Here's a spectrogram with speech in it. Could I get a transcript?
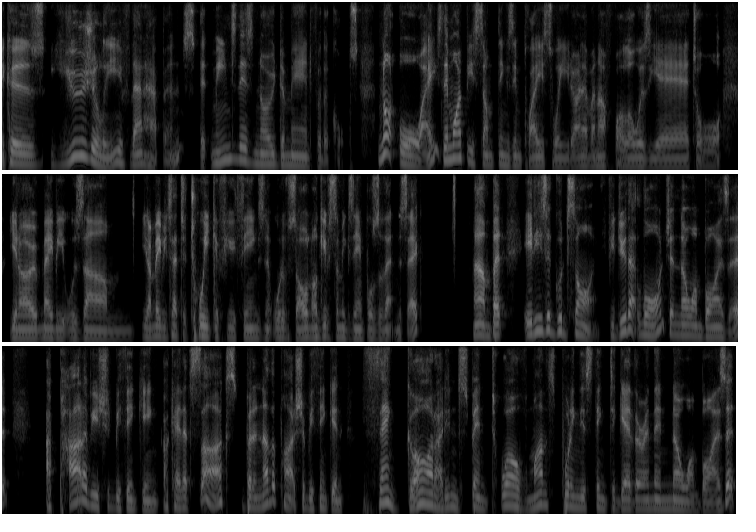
because usually if that happens it means there's no demand for the course. Not always. There might be some things in place where you don't have enough followers yet or you know maybe it was um you know maybe it's had to tweak a few things and it would have sold. And i'll give some examples of that in a sec. Um, but it is a good sign. If you do that launch and no one buys it, a part of you should be thinking, okay, that sucks. But another part should be thinking, thank God I didn't spend 12 months putting this thing together and then no one buys it.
